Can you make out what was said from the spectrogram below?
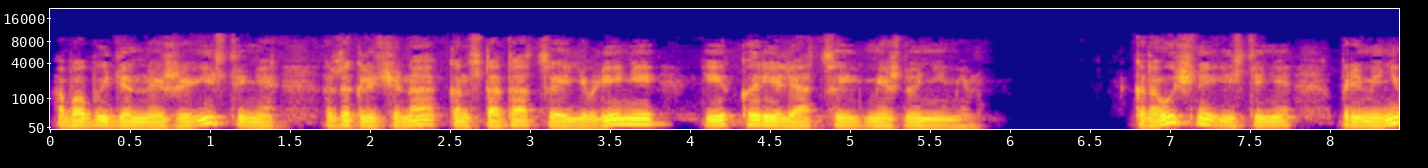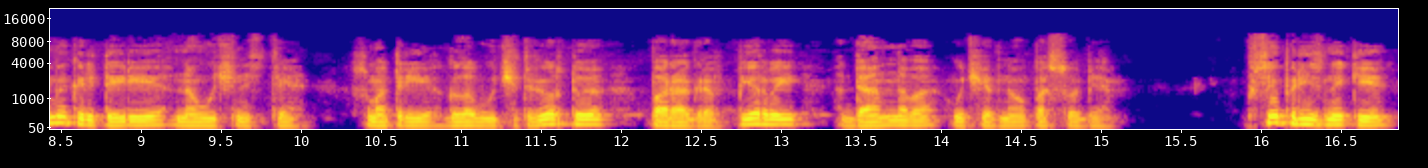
Об обыденной же истине заключена констатация явлений и корреляций между ними. К научной истине применимы критерии научности. Смотри главу 4, параграф 1 данного учебного пособия. Все признаки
